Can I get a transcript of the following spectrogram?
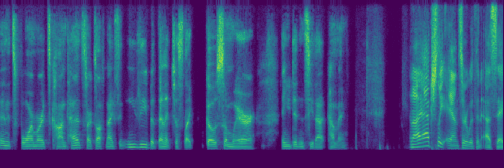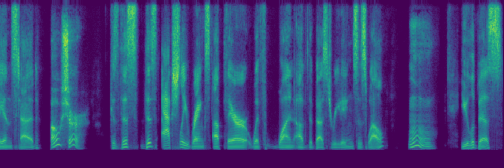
in its form or its content? Starts off nice and easy, but then it just like goes somewhere and you didn't see that coming. Can i actually answer with an essay instead Oh, sure. because this this actually ranks up there with one of the best readings as well. Mm, Eula Biss,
